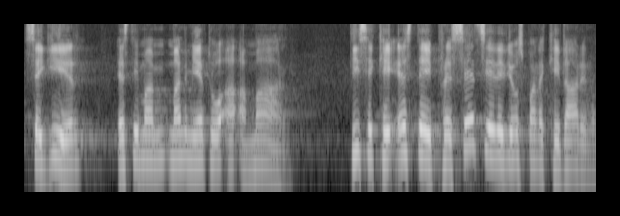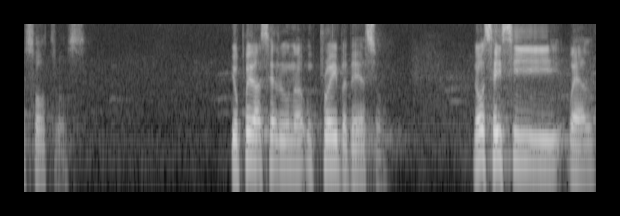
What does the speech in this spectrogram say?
seguir este mandamiento a amar, dice que esta presencia de Dios van a quedar en nosotros. Yo puedo hacer una, prueba de eso. No sé si, well,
